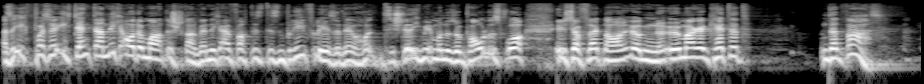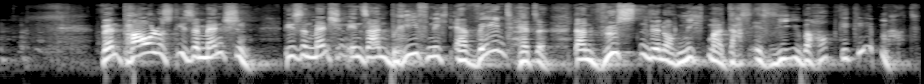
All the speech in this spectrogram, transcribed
Also ich persönlich, ich denke da nicht automatisch dran, wenn ich einfach diesen Brief lese. Dann stelle ich mir immer nur so Paulus vor, ist ja vielleicht noch an irgendeine Öma gekettet und das war's. Wenn Paulus diese Menschen, diesen Menschen in seinem Brief nicht erwähnt hätte, dann wüssten wir noch nicht mal, dass es sie überhaupt gegeben hat.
